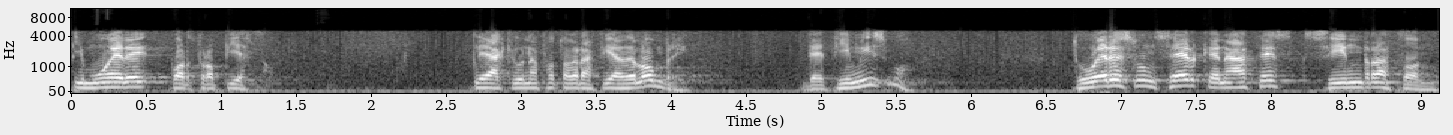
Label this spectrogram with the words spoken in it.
y muere por tropiezo. He aquí una fotografía del hombre, de ti mismo. Tú eres un ser que naces sin razón.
